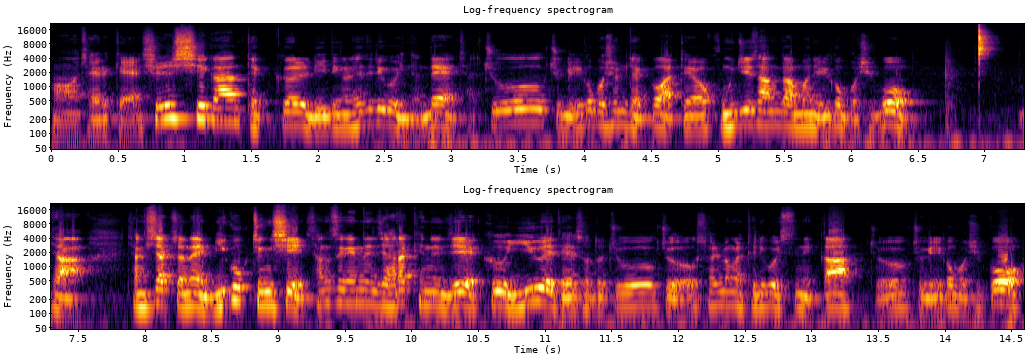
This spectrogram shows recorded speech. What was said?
어, 자, 이렇게 실시간 댓글 리딩을 해드리고 있는데, 자, 쭉쭉 읽어보시면 될 것 같아요. 공지사항도 한번 읽어보시고, 자, 장 시작 전에 미국 증시 상승했는지 하락했는지 그 이유에 대해서도 쭉쭉 설명을 드리고 있으니까 쭉쭉 읽어보시고,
